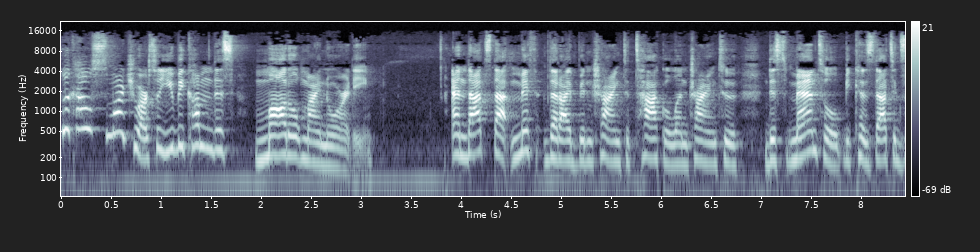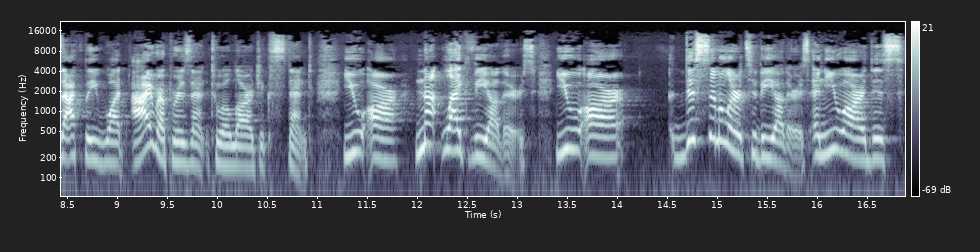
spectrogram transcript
Look how smart you are. So you become this model minority. And that's that myth that I've been trying to tackle and trying to dismantle because that's exactly what I represent to a large extent. You are not like the others. You are dissimilar to the others and you are this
